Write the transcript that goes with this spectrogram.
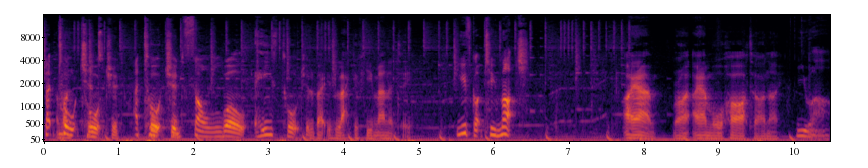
But Am I tortured. tortured. A tortured, soul. Well, he's tortured about his lack of humanity. You've got too much. I am right. I am all heart, aren't I? You are.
